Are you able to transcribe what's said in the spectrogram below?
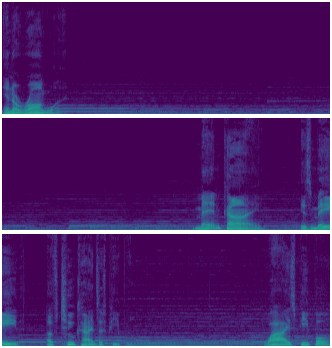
in a wrong one. Mankind is made of two kinds of people wise people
